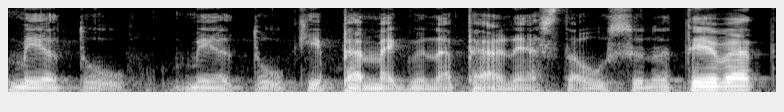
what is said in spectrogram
méltó, méltóképpen megünnepelni ezt a 25 évet.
